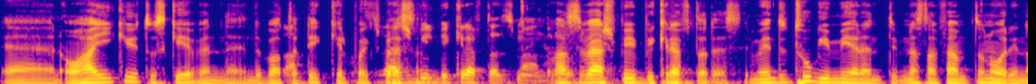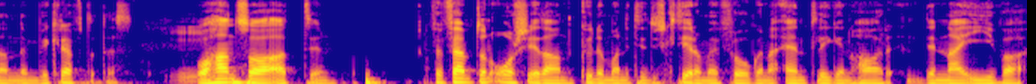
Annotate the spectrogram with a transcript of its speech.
Eh, Och han gick ut och skrev en, debattartikel på Hans Expressen. världsbild bekräftades med andra Hans världsbild bekräftades. Men det tog ju mer än typ nästan 15 år innan den bekräftades. Mm. Och han sa att eh, för 15 år sedan kunde man inte diskutera de här frågorna. Äntligen har det naiva,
